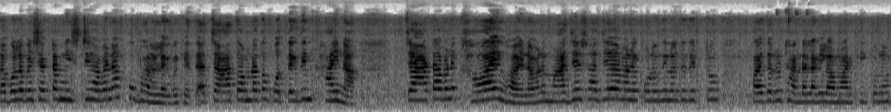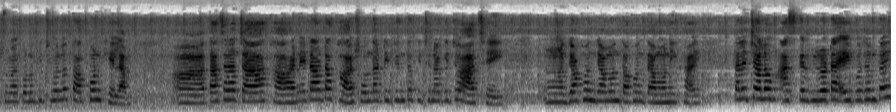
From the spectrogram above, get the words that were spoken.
তা বলল, বেশি একটা মিষ্টি হবে না, খুব ভালো লাগবে খেতে। আর চা তো আমরা তো প্রত্যেক দিন খাই না। চাটা মানে খাওয়াই হয় না। মানে মাঝে সাঝে মানে কোনো দিনও যদি একটু হয়তো একটু ঠান্ডা লাগল আমার কি কোনো সময় কোনো কিছু হলো তখন খেলাম। তাছাড়া চা খাওয়া হয় না, এটা ওটা খাওয়া। সন্ধ্যার টিফিন তো কিছু না কিছু আছেই। যখন যেমন তখন তেমনই খাই। তাহলে চলো আজকের ভিডিওটা এই পর্যন্তই।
